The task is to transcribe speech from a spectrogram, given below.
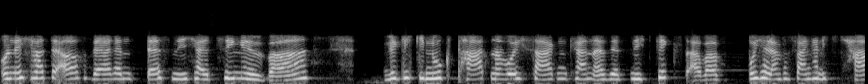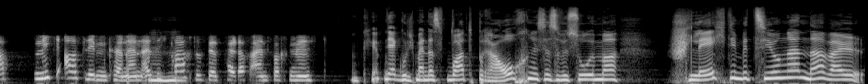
und ich hatte auch währenddessen ich halt Single war, wirklich genug Partner, wo ich sagen kann, also jetzt nicht fix, aber wo ich halt einfach sagen kann, ich habe mich ausleben können. Also mhm. ich brauche das jetzt halt auch einfach nicht. Okay. Ja gut, ich meine, das Wort brauchen ist ja sowieso immer schlecht in Beziehungen, ne? weil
